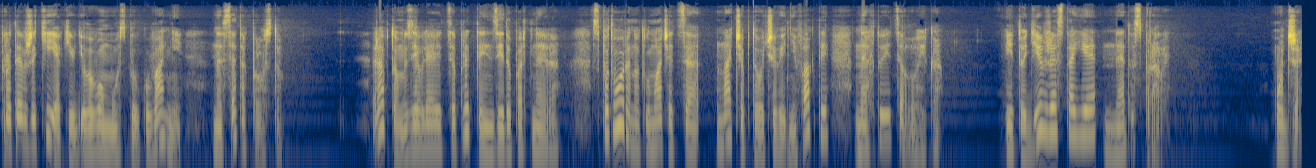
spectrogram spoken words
Проте в житті, як і в діловому спілкуванні, не все так просто. Раптом з'являються претензії до партнера, спотворено тлумачаться начебто очевидні факти, нехтується логіка. І тоді вже стає не до справи. Отже,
